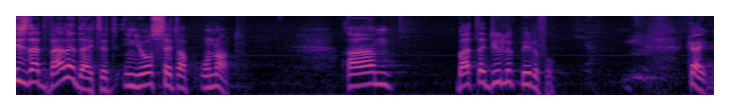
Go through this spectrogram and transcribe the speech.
is that validated in your setup or not? Um, but they do look beautiful. Okay.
